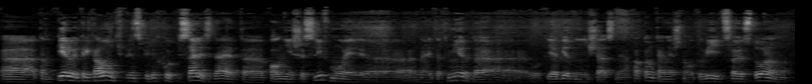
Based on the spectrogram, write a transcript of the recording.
Э, там первые три колонки, в принципе, легко писались, да, это полнейший слив мой э, на этот мир, да, вот я бедный, несчастный. А потом, конечно, вот увидеть свою сторону –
